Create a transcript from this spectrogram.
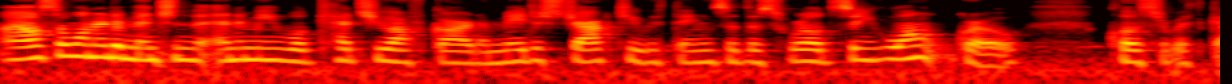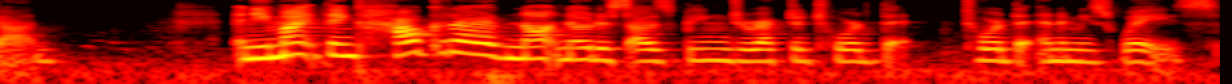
I also wanted to mention the enemy will catch you off guard and may distract you with things of this world so you won't grow closer with God. And you might think, how could I have not noticed I was being directed toward the toward the enemy's ways?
